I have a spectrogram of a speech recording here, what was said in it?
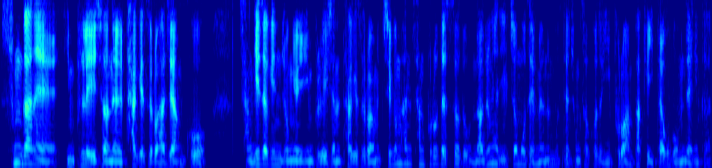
순간에 인플레이션을 타겟으로 하지 않고 장기적인 종류의 인플레이션을 타겟으로 하면 지금 한 3% 됐어도 나중에 한 1.5 되면은 뭐 대충 섞어서 2% 안팎에 있다고 보면 되니까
